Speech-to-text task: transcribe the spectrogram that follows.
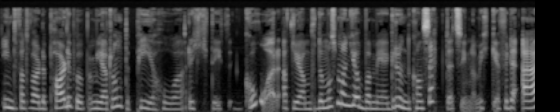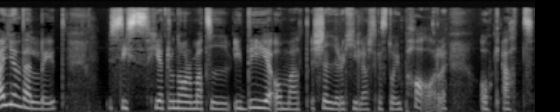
inte för att vara the party pooper, men jag tror inte PH riktigt går att göra. För då måste man jobba med grundkonceptet så himla mycket. För det är ju en väldigt cis heteronormativ idé om att tjejer och killar ska stå i par. Och att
